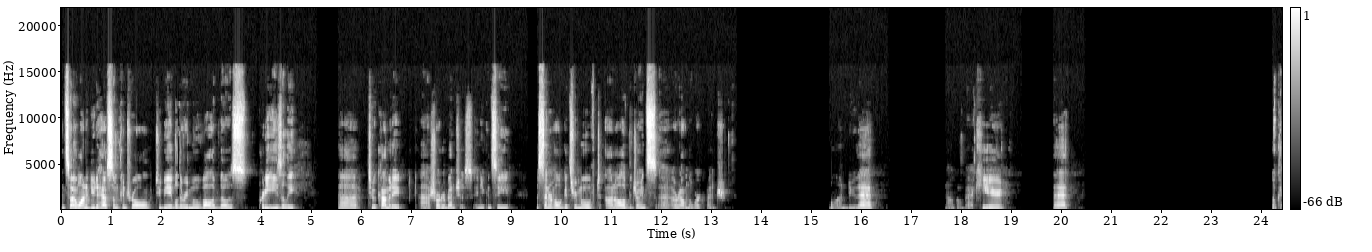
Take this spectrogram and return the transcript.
And so I wanted you to have some control to be able to remove all of those pretty easily uh, to accommodate uh, shorter benches. And you can see the center hole gets removed on all of the joints uh, around the workbench. We'll undo that. I'll go back here, that. Okay.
